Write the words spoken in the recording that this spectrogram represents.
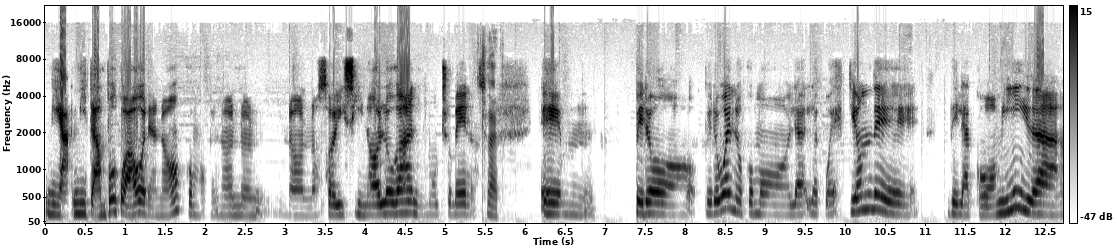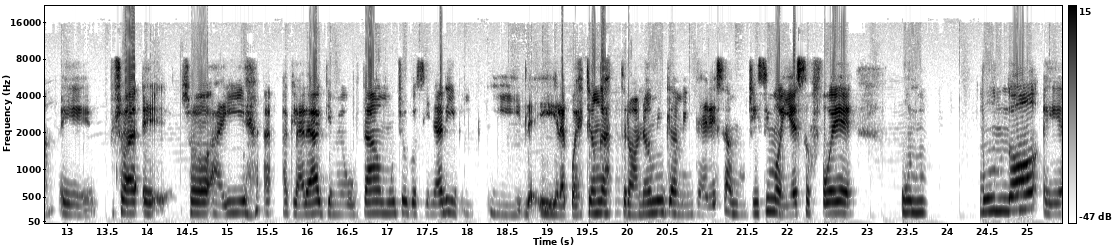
ni, a- ni tampoco ahora, ¿no? Como que no, no, no, no soy sinóloga, ni mucho menos. Claro. Eh, pero, pero bueno, como la, cuestión de, de la comida, eh, yo, eh, yo ahí aclaraba que me gustaba mucho cocinar y, y- la cuestión gastronómica me interesa muchísimo y eso fue un mundo eh,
